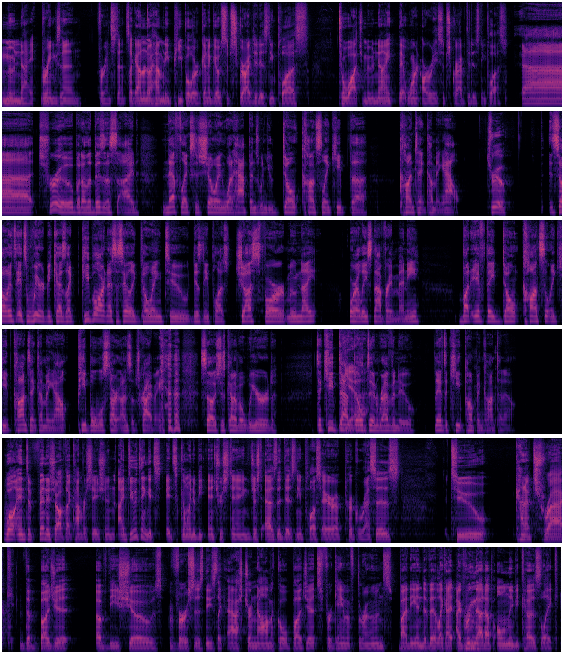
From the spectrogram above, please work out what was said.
Moon Knight brings in, for instance. Like I don't know how many people are going to go subscribe to Disney Plus to watch Moon Knight that weren't already subscribed to Disney Plus. Uh, true, but on the business side, Netflix is showing what happens when you don't constantly keep the content coming out. True. So it's it's weird because like people aren't necessarily going to Disney Plus just for Moon Knight, or at least not very many. But if they don't constantly keep content coming out, people will start unsubscribing. so it's just kind of a weird to keep that Yeah. built-in revenue. They have to keep pumping content out. Well, and to finish off that conversation, I do think it's it's going to be interesting just as the Disney Plus era progresses to kind of track the budget of these shows versus these like astronomical budgets for Game of Thrones by the end of it. Like I, I bring hmm. that up only because like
